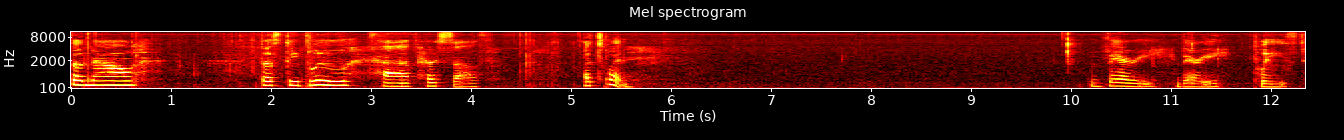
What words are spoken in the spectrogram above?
So now Dusty Blue have herself a twin. Very, very pleased.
